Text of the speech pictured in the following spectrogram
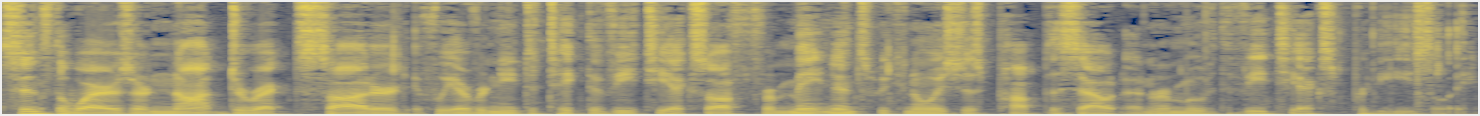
Since the wires are not direct soldered, if we ever need to take the VTX off for maintenance, we can always just pop this out and remove the VTX pretty easily.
